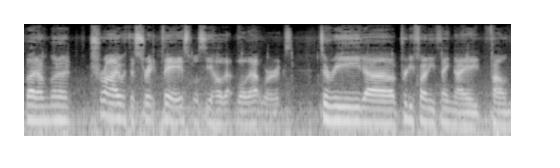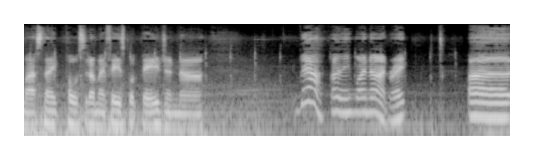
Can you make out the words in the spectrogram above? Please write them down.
but I'm going to try with a straight face. We'll see how that well that works. To read a pretty funny thing I found last night, posted on my Facebook page, and. Uh, yeah, I mean, why not, right? Uh,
